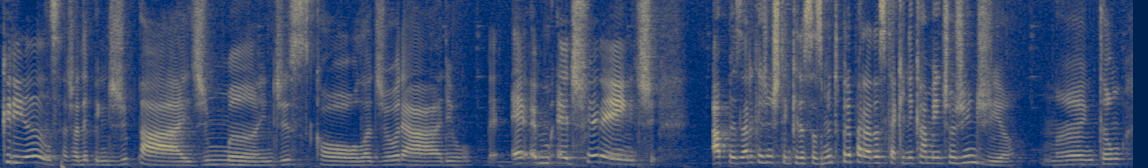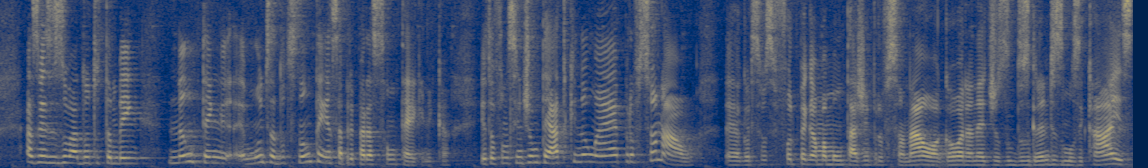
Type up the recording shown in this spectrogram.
Criança já depende de pai, de mãe, de escola, de horário. É, é, é diferente apesar que a gente tem crianças muito preparadas tecnicamente hoje em dia, né? Então, às vezes o adulto também não tem, muitos adultos não têm essa preparação técnica. Eu estou falando assim de um teatro que não é profissional. É, agora, se você for pegar uma montagem profissional agora, né, dos, dos grandes musicais,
